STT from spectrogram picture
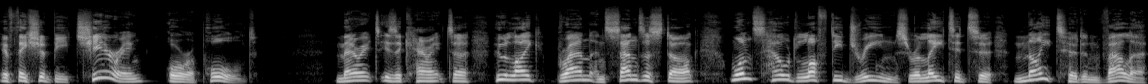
if they should be cheering or appalled. Merrett is a character who, like Bran and Sansa Stark, once held lofty dreams related to knighthood and valour,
